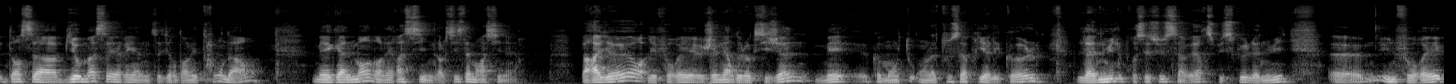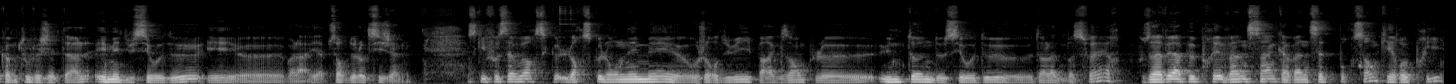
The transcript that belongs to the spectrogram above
dans sa biomasse aérienne, c'est-à-dire dans les troncs d'arbres, mais également dans les racines, dans le système racinaire. Par ailleurs, les forêts génèrent de l'oxygène, mais comme on, l'a tous appris à l'école, la nuit, le processus s'inverse, puisque la nuit, euh, une forêt, comme tout végétal, émet du CO2 et, euh, voilà, et absorbe de l'oxygène. Ce qu'il faut savoir, c'est que lorsque l'on émet euh, aujourd'hui, par exemple, une tonne de CO2 dans l'atmosphère, vous en avez à peu près 25 à 27 qui est repris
